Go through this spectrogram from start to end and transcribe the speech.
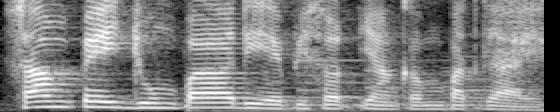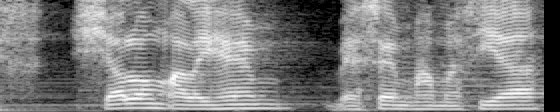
Sampai jumpa di episode yang keempat guys. Shalom aleichem, besem hamasia.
